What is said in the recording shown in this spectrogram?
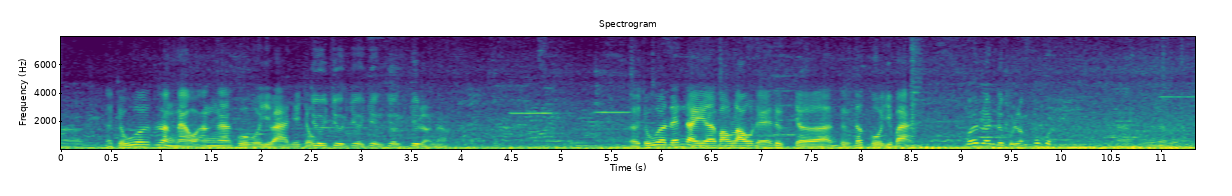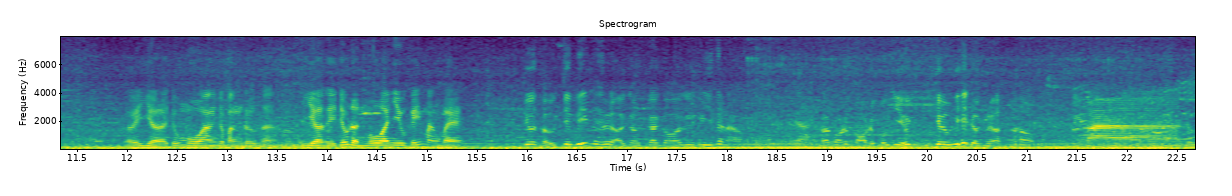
à, là chú lần nào ăn ờ, cua của dì ba chưa chú chưa chưa chưa chưa chưa chưa lần nào rồi chú đến đây ờ, bao lâu để được chờ ăn thưởng thức cua dì ba mới lên được 15 phút rồi À, rồi. Rồi bây giờ chú mua ăn cho bằng được à. Bây giờ thì chú định mua bao nhiêu ký mang về? Chưa thử chưa biết nữa đợi coi coi coi như thế nào Dạ. coi coi nó còn được bao nhiêu chưa biết được nữa Ta được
